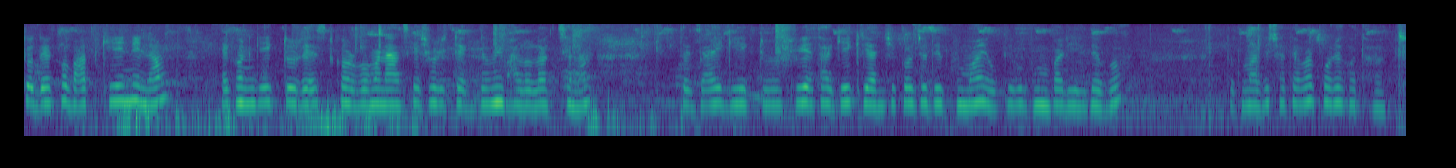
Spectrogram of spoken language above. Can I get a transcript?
তো দেখো, ভাত খেয়ে নিলাম। এখন গিয়ে একটু রেস্ট করব। মানে আজকে শরীরটা একদমই ভালো লাগছে না। তো যাই, গিয়ে একটু শুয়ে থাকি। ক্রিয়াঞ্চিকেও যদি ঘুমায়, ওকেও ঘুম পাড়িয়ে দেব। তো তোমাদের সাথে আবার পরে কথা হচ্ছে।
